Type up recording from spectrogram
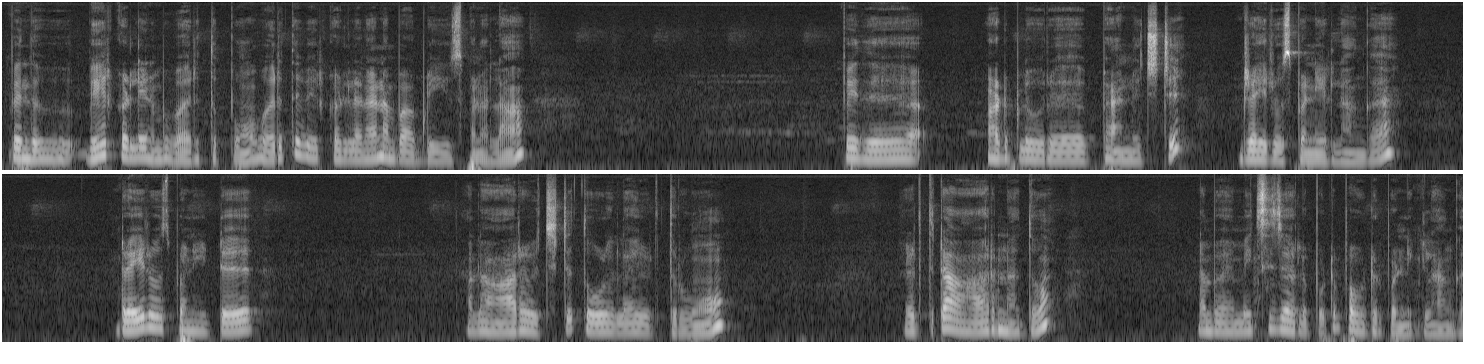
இப்போ இந்த வேர்க்கடலை நம்ம வறுத்துப்போம். வறுத்த வேர்க்கடலைனா நம்ம அப்படி யூஸ் பண்ணலாம். இப்போ இது அடுப்பில் ஒரு பேன் வச்சுட்டு ட்ரை ரோஸ்ட் பண்ணிடலாங்க. ட்ரை ரோஸ்ட் பண்ணிவிட்டு நல்லா ஆற வச்சுட்டு தோலெல்லாம் எடுத்துருவோம். எடுத்துகிட்டு ஆறுனதும் நம்ம மிக்ஸி ஜாரில் போட்டு பவுடர் பண்ணிக்கலாங்க.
